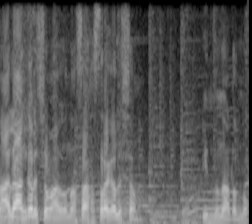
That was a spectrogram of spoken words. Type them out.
നാലാം കലശമാകുന്ന സഹസ്രകലശം ഇന്ന് നടന്നു.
